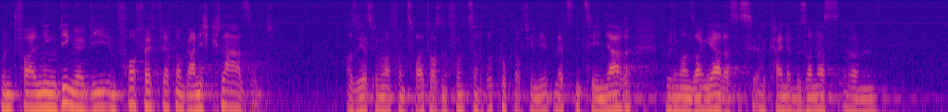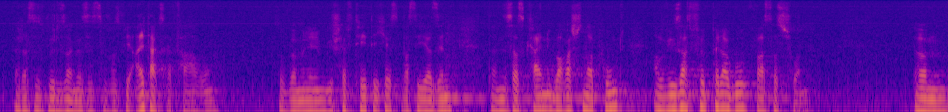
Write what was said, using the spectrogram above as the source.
und vor allen Dingen Dinge, die im Vorfeld vielleicht noch gar nicht klar sind. Also jetzt, wenn man von 2015 rückguckt auf die letzten zehn Jahre, würde man sagen, ja, das ist äh, keine besonders, ähm, das ist, würde sagen, das ist etwas wie Alltagserfahrung. So, wenn man in dem Geschäft tätig ist, was sie ja sind, dann ist das kein überraschender Punkt. Aber wie gesagt, für Pädagogik war es das schon. Ähm,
